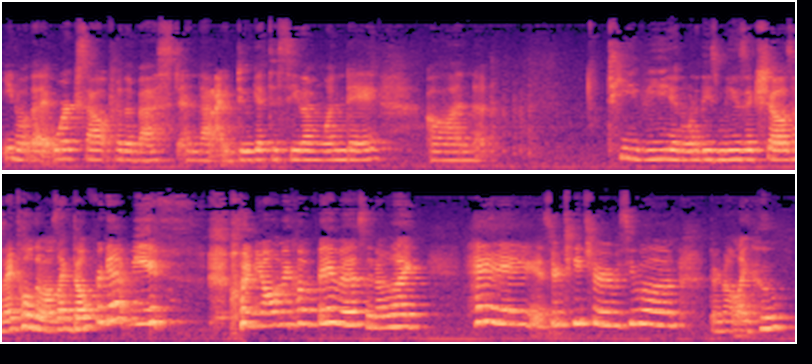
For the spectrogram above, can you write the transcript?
you know, that it works out for the best and that I do get to see them one day on TV and one of these music shows. And I told them, I was like, don't forget me when y'all become famous. And I'm like, hey, it's your teacher, Miss Yuan. They're not like, who?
